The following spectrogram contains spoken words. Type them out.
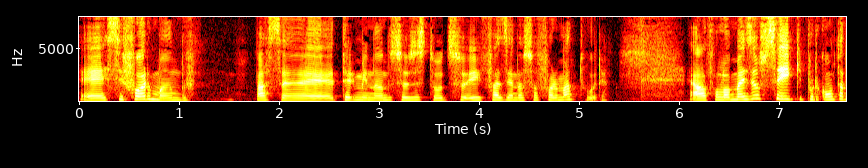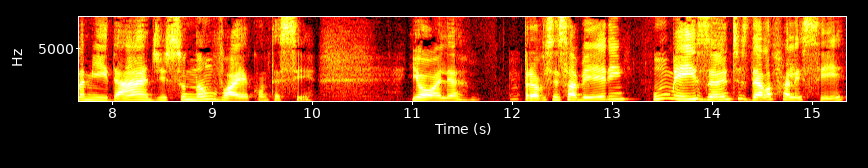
é, se formando, passando, é, terminando seus estudos e fazendo a sua formatura. Ela falou: Mas eu sei que por conta da minha idade isso não vai acontecer. E olha, para vocês saberem, um mês antes dela falecer,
